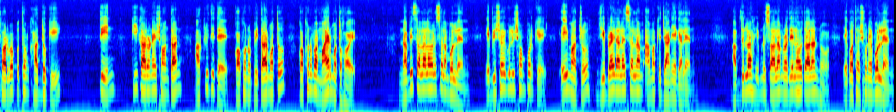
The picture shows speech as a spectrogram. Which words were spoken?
সর্বপ্রথম খাদ্য কি? তিন, কি কারণে সন্তান আকৃতিতে কখনো পিতার মতো, কখনো বা মায়ের মতো হয়? নাবী সাল্লাহ সাল্লাম বললেন, এ বিষয়গুলি সম্পর্কে এইমাত্র জিব্রাইল আলাহিসাল্লাম আমাকে জানিয়ে গেলেন। আবদুল্লাহ ইবনু সাল্লাম রদিয়াল্লাহ তাল্লাহ্ন এ কথা শুনে বললেন,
